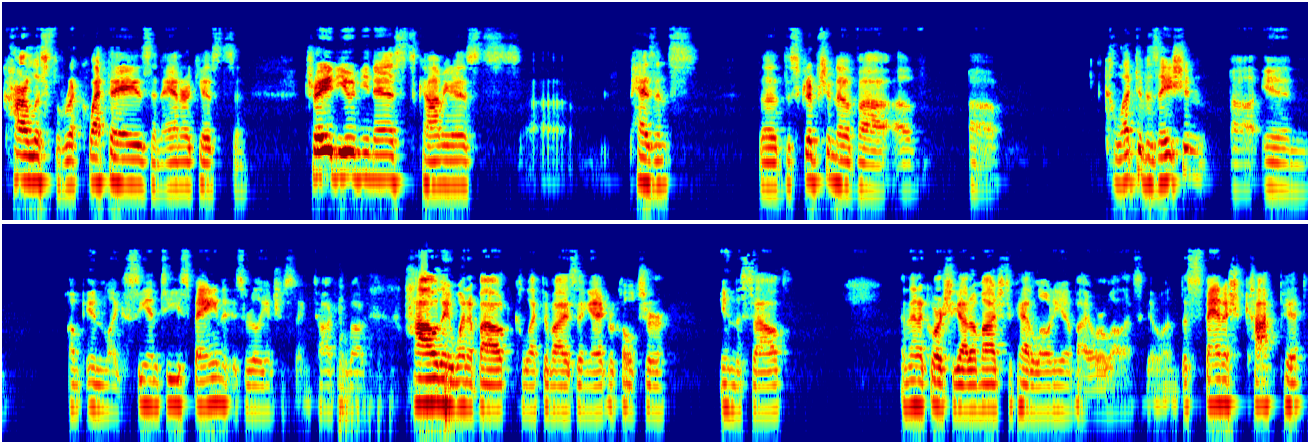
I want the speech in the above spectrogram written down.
Carlist requetes and anarchists and trade unionists, communists, uh, peasants. The description of uh, of uh, collectivization uh, in um, in like CNT Spain is really interesting. Talking about how they went about collectivizing agriculture in the South. And then, of course, you got Homage to Catalonia by Orwell. That's a good one. The Spanish Cockpit.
